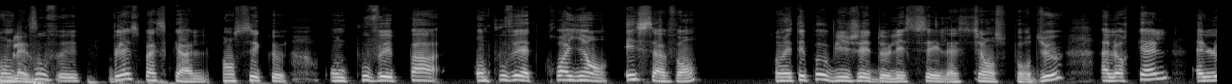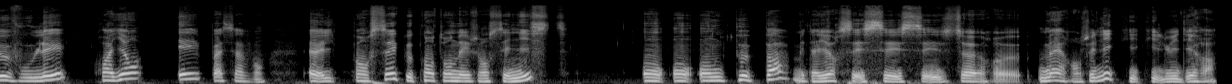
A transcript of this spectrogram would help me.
pouvait, Blaise Pascal pensait que on ne pouvait pas, on pouvait être croyant et savant, on n'était pas obligé de laisser la science pour Dieu, alors qu'elle, elle le voulait croyant et pas savant. Elle pensait que quand on est janséniste, on, ne peut pas, mais d'ailleurs c'est ses sœurs euh, mère Angélique qui, lui dira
